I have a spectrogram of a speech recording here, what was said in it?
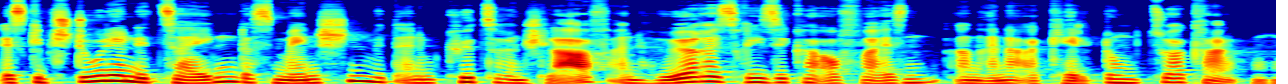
es gibt Studien, die zeigen, dass Menschen mit einem kürzeren Schlaf ein höheres Risiko aufweisen, an einer Erkältung zu erkranken.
